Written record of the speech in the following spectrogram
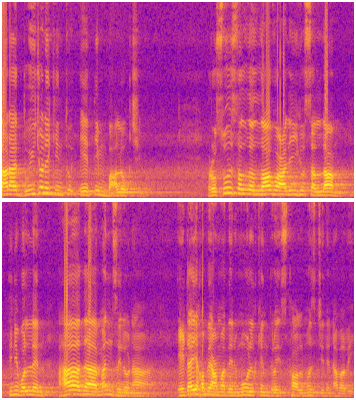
তারা দুইজনে কিন্তু এতিম বালক ছিল। রসুল সাল্লাহ আলী সাল্লাম তিনি বললেন, হাদা মঞ্জিল না এটাই হবে আমাদের মূল কেন্দ্রস্থল মসজিদে নবাবী।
